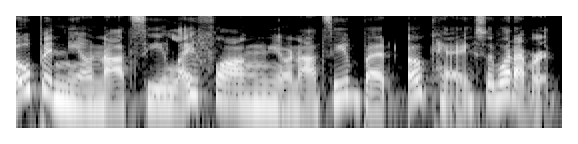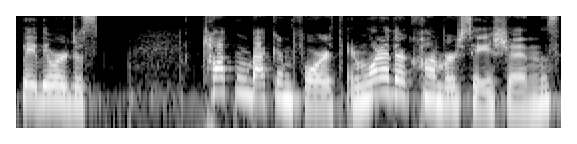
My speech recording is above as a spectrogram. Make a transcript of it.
open neo-Nazi, lifelong neo-Nazi, but okay, so whatever. They, they were just talking back and forth. In one of their conversations,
